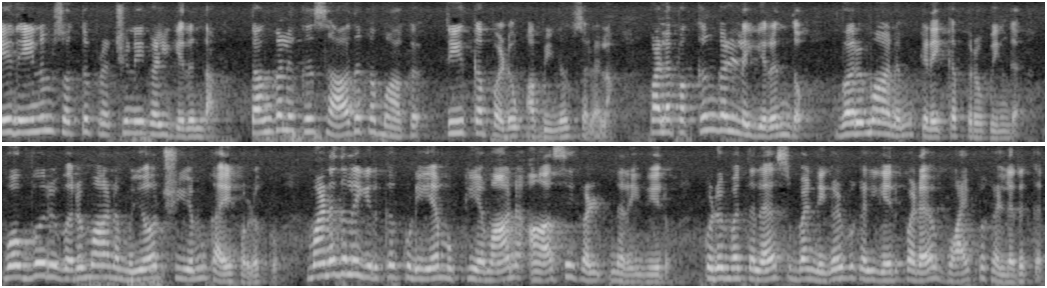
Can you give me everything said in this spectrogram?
ஏதேனும் சொத்து பிரச்சனைகள் இருந்தால் தங்களுக்கு சாதகமாக தீர்க்கப்படும் அப்படின்னு சொல்லலாம். பல பக்கங்களில் இருந்தும். வருமானம் கிடைக்க பெறுவீங்க ஒவ்வொரு வருமான முயற்சியும் கை கொடுக்கும் மனதில் இருக்கக்கூடிய முக்கியமான ஆசைகள் நிறைவேறும். குடும்பத்தில் சுப நிகழ்வுகள் ஏற்பட வாய்ப்புகள் இருக்கு.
